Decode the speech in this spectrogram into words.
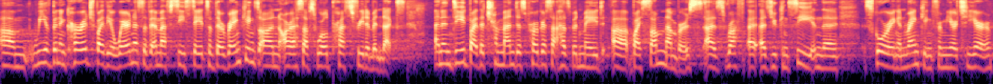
Um, we have been encouraged by the awareness of MFC states of their rankings on RSF's World Press Freedom Index, and indeed by the tremendous progress that has been made uh, by some members, as, rough, as you can see in the scoring and ranking from year to year.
